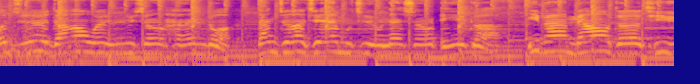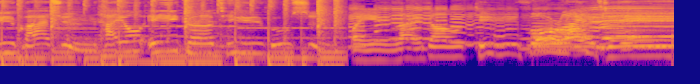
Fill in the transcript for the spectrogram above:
我知道为女生很多，但这节目只有男生一个。一百秒的体育快讯，还有一个体育故事。欢迎来到体育 Friday。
